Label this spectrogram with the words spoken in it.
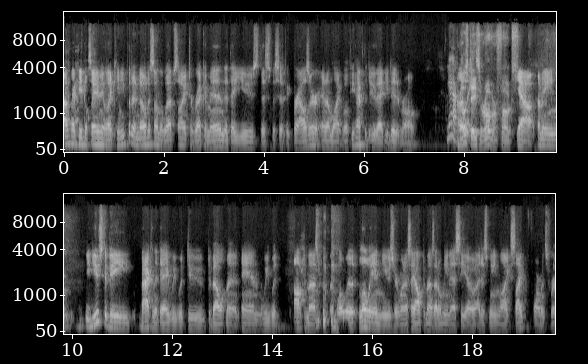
I've had people say to me, like, can you put a notice on the website to recommend that they use this specific browser? And I'm like, well, if you have to do that, you did it wrong. Yeah, um, those really. days are over, folks. Yeah, I mean, it used to be back in the day we would do development and we would optimize for the low, low end user. When I say optimize, I don't mean SEO. I just mean like site performance for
